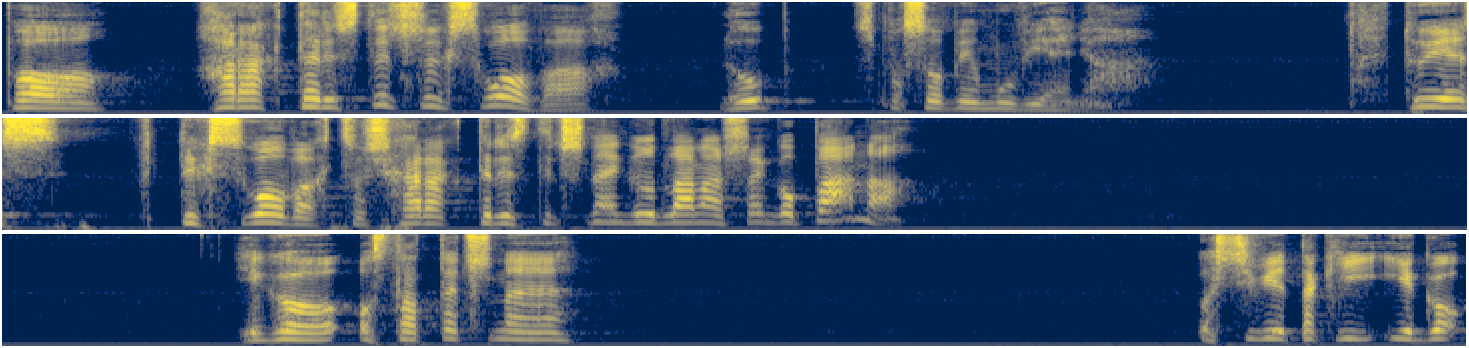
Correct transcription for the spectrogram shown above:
po charakterystycznych słowach lub sposobie mówienia. Tu jest w tych słowach coś charakterystycznego dla naszego Pana. Jego ostateczne, właściwie taki jego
